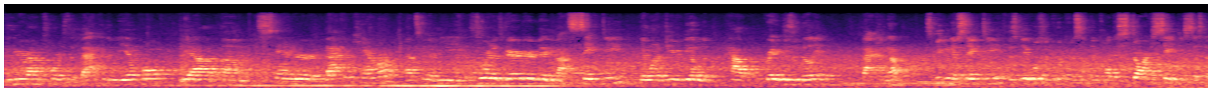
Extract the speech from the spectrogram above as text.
Moving around towards the back of the vehicle, we have um, standard backup camera. That's going to be, is very, very big about safety. They want you to be able to have great visibility backing up. Speaking of safety, this vehicle is equipped with something called the STAR safety system.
